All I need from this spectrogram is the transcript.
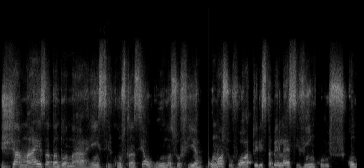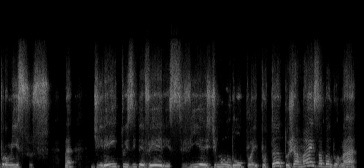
Jamais abandonar em circunstância alguma, Sofia. O nosso voto ele estabelece vínculos, compromissos, né? direitos e deveres, vias de mão dupla e, portanto, jamais abandonar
